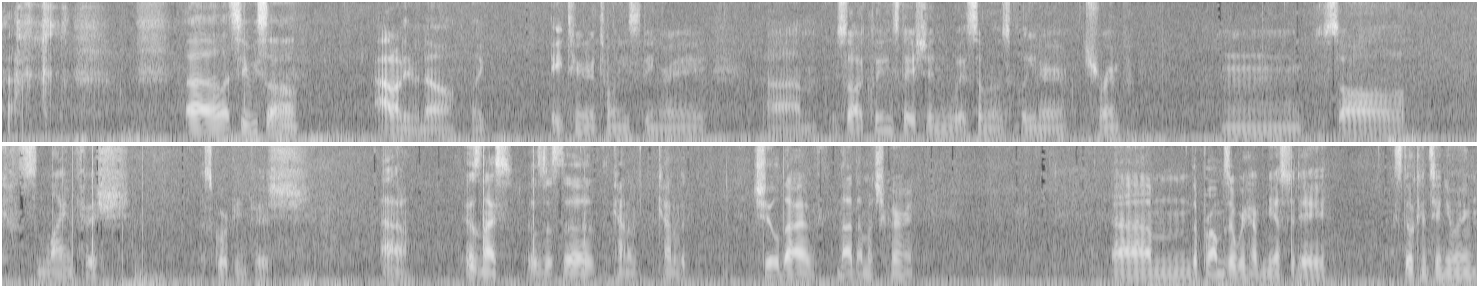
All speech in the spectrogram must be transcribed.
uh, let's see, we saw, I don't even know, like 18 or 20 stingray. Um, we saw a cleaning station with some of those cleaner shrimp. Mm, saw some lionfish, a scorpionfish I don't know. It was nice. It was just a kind of kind of a chill dive. Not that much current. Um, the problems that we were having yesterday still continuing.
